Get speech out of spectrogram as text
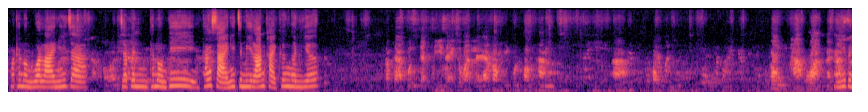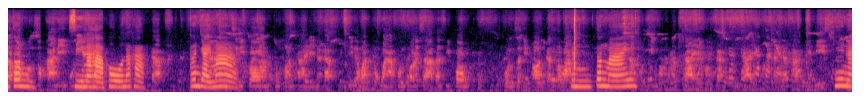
เพราะถนนวัวลายนี้จะจะเป็นถนนที่ทั้งสายนี้จะมีร้านขายเครื่องเงินเยอะ อันนี้เป็นต้นสีมหาโพธิ์นะคะ ต้นใหญ่มากสิริกรคุณพรชัยนะครับคุณวิรวันทุกมาคุณพรสาตันติพงคุณสติพรกันทวันเป็นต้นไม้ที่ใน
